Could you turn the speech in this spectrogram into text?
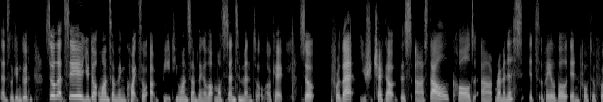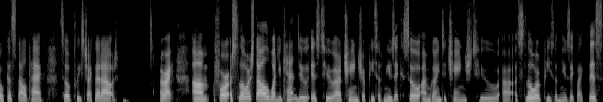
that's looking good. So let's say you don't want something quite so upbeat. You want something a lot more sentimental. Okay, so for that, you should check out this uh, style called uh, Reminisce. It's available in Photo Focus style pack, so please check that out. All right. Um, for a slower style, what you can do is to uh, change your piece of music. So I'm going to change to uh, a slower piece of music like this.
